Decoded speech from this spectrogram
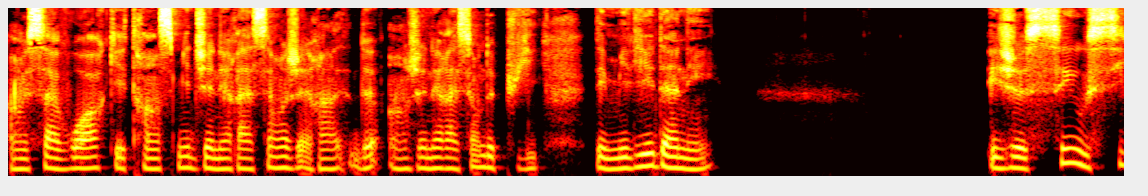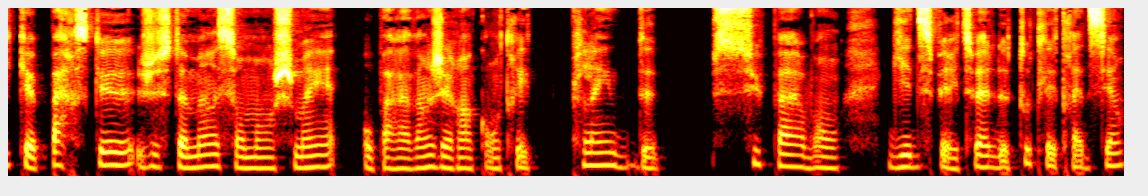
un savoir qui est transmis de génération en, géra- de- en génération depuis des milliers d'années. Et je sais aussi que parce que justement sur mon chemin auparavant, j'ai rencontré plein de super bons guides spirituels de toutes les traditions,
